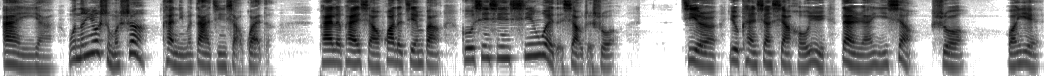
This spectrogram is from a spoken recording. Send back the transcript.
哎呀，我能有什么事儿？看你们大惊小怪的。拍了拍小花的肩膀，古欣欣欣慰地笑着说。继而又看向夏侯玉，淡然一笑，说：“王爷，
